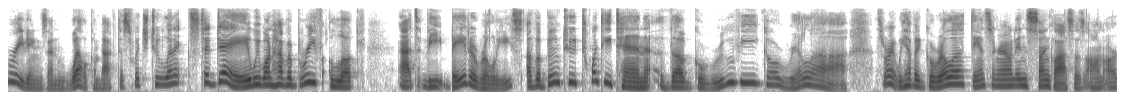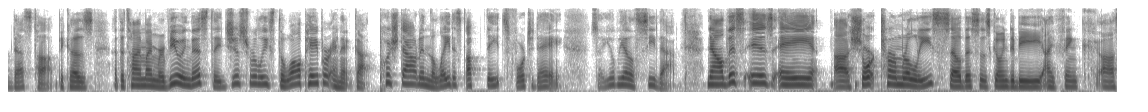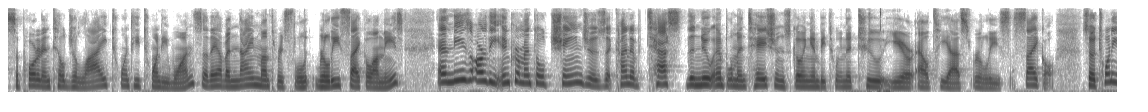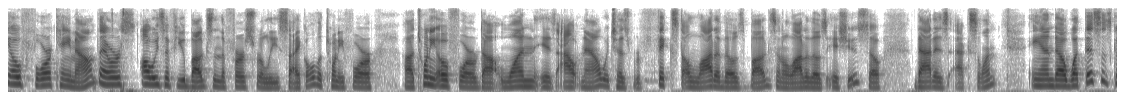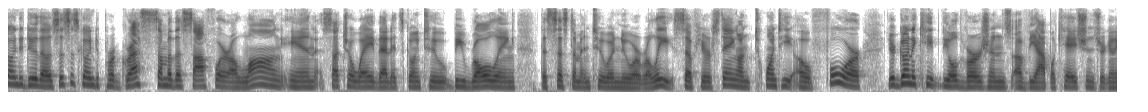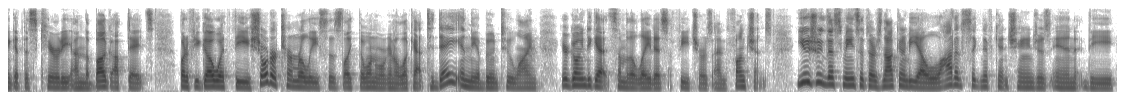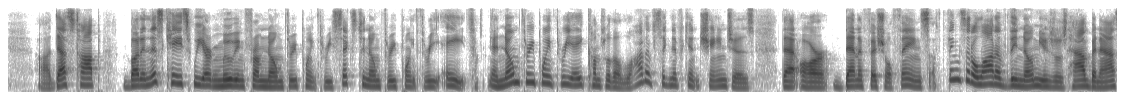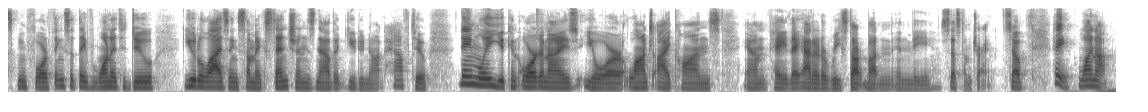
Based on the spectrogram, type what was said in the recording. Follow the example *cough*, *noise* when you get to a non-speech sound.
Greetings and welcome back to Switched to Linux. Today we want to have a brief look at the beta release of Ubuntu 2010, the Groovy Gorilla. That's right, we have a gorilla dancing around in sunglasses on our desktop because at the time I'm reviewing this, they just released the wallpaper and it got pushed out in the latest updates for today. So you'll be able to see that. Now, this is a, a short term release, so this is going to be, I think, uh, supported until July 2021. So they have a nine month re- release cycle on these. And these are the incremental changes that kind of test the new implementations going in between the two year LTS release cycle. So 2004 came out. There was always a few bugs in the first release cycle. The 24 uh, 2004.1 is out now, which has fixed a lot of those bugs and a lot of those issues. So that is excellent. And uh, what this is going to do, though, is this is going to progress some of the software along in such a way that it's going to be rolling the system into a newer release. So if you're staying on 2004, you're going to keep the old versions of the applications. You're going to get the security and the bug updates. But if you go with the shorter term releases, like the one we're going to look at today in the Ubuntu line, you're going to get some of the latest features and functions. Usually, this means that there's not going to be a lot of significant changes in the uh, desktop. But in this case, we are moving from GNOME 3.36 to GNOME 3.38. And GNOME 3.38 comes with a lot of significant changes that are beneficial things, things that a lot of the GNOME users have been asking for, things that they've wanted to do utilizing some extensions now that you do not have to. Namely, you can organize your launch icons, and hey, they added a restart button in the system tray. So, hey, why not?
